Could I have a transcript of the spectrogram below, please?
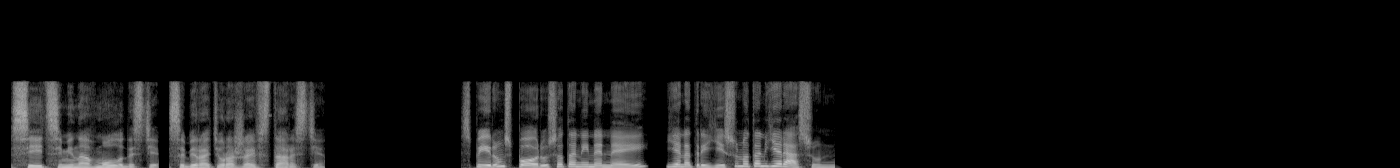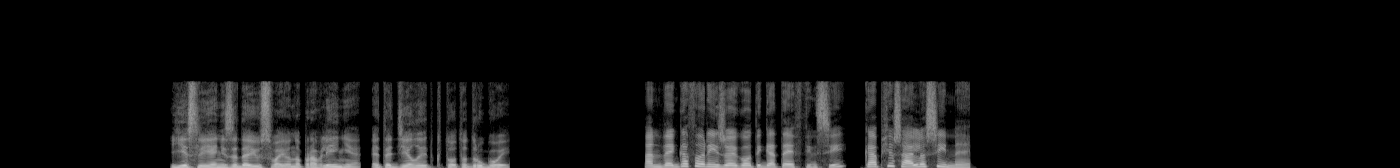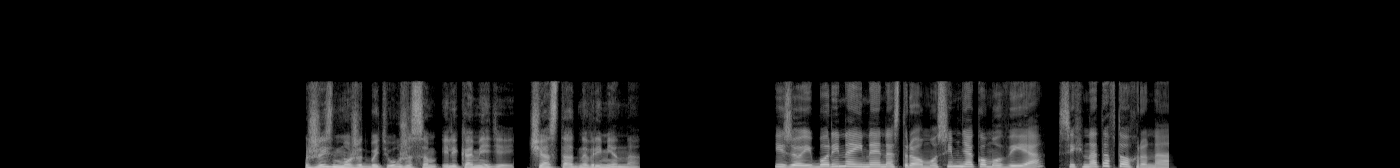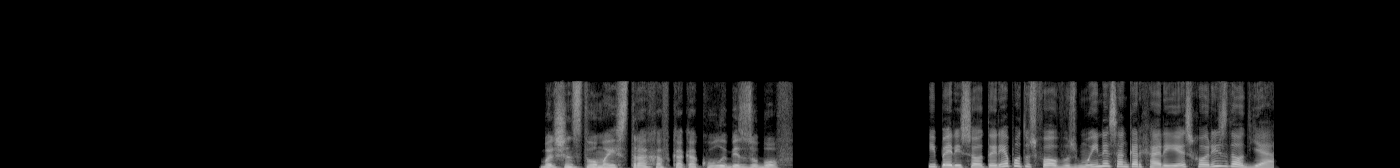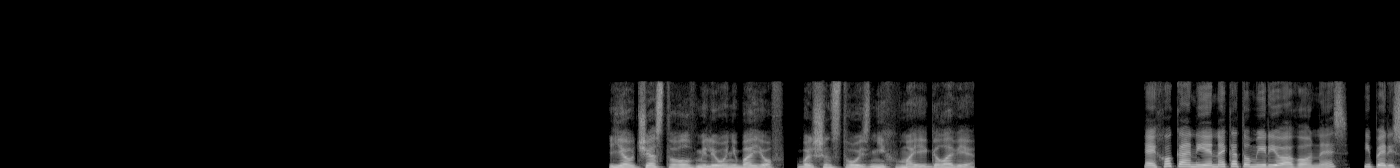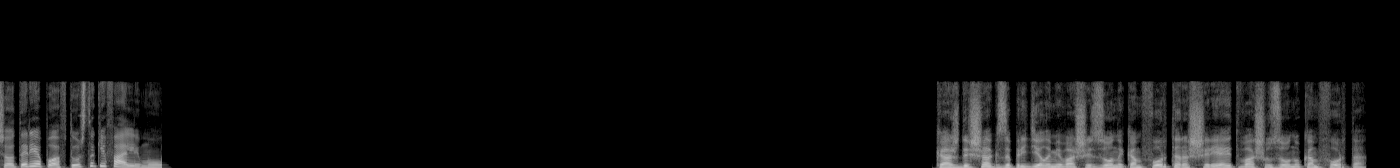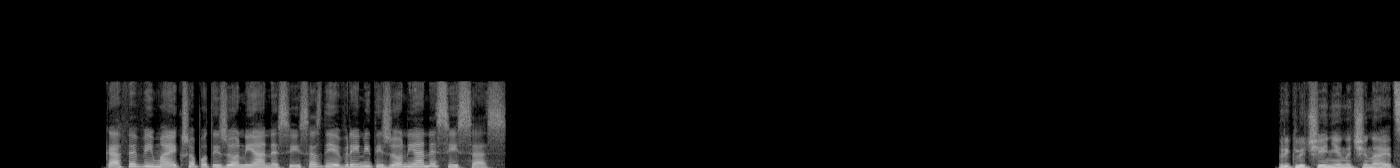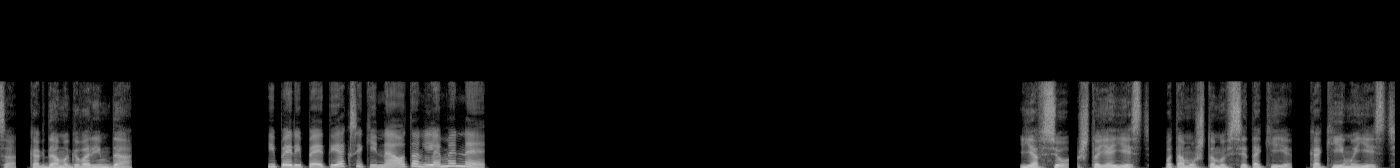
Сеять семена в молодости, собирать урожай в старости. Σπείρουν σπόρους όταν είναι νέοι, για να τριγίσουν όταν γεράσουν. Если я не задаю свое направление, это делает кто-то другой. Αν δεν καθορίζω εγώ την κατεύθυνση, κάποιος άλλος είναι. Жизнь может быть ужасом или комедией, часто одновременно. Η ζωή μπορεί να είναι ένας τρόμος ή μια κομμωδία, συχνά ταυτόχρονα. Большинство моих страхов как акулы без зубов. Οι περισσότεροι από τους φόβους μου είναι σαν καρχαρίες χωρίς δόντια. Я участвовал в миллионе боев, большинство из них в моей голове. Έχω κάνει ένα εκατομμύριο αγώνες, οι περισσότεροι από αυτούς στο κεφάλι μου. Каждый шаг за пределами вашей зоны комфорта расширяет вашу зону комфорта. Κάθε βήμα έξω από τη ζώνη άνεσή σας διευρύνει τη ζώνη άνεσή σας. Приключение начинается, когда мы говорим «да». Η περιπέτεια ξεκινά όταν λέμε ναι. Я все, что я есть, потому что мы все такие, какие мы есть.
